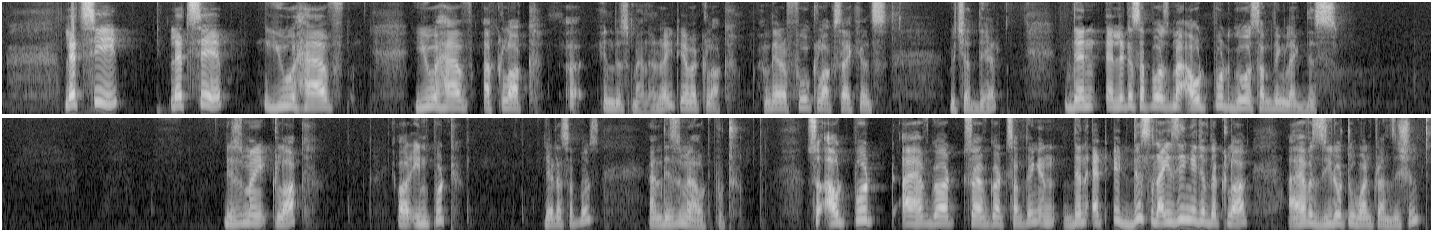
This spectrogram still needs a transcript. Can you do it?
Let us see let us say you have you have a clock uh, in this manner right you have a clock and there are 4 clock cycles which are there then uh, let us suppose my output goes something like this this is my clock or input let us suppose and this is my output. So, output I have got so I have got something and then at, at this rising edge of the clock I have a 0 to 1 transition.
